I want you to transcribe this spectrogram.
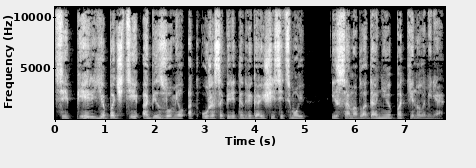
Теперь я почти обезумел от ужаса перед надвигающейся тьмой, и самообладание покинуло меня.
